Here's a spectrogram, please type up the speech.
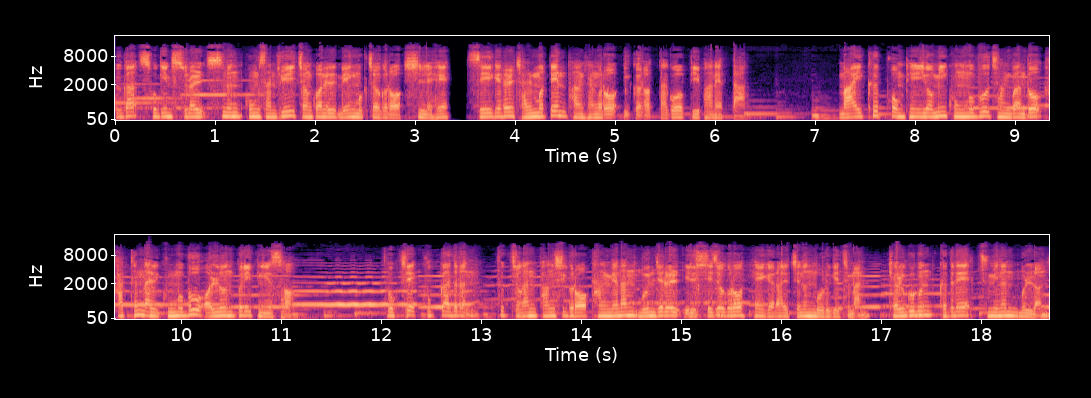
그가 속임수를 쓰는 공산주의 정권을 맹목적으로 신뢰해 세계를 잘못된 방향으로 이끌었다고 비판했다. 마이크 폼페이오 미 국무부 장관도 같은 날 국무부 언론 브리핑에서 독재 국가들은 특정한 방식으로 당면한 문제를 일시적으로 해결할지는 모르겠지만 결국은 그들의 주민은 물론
